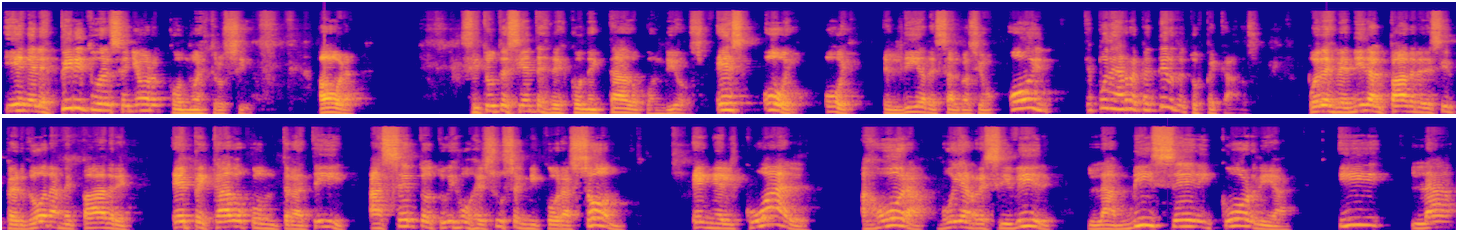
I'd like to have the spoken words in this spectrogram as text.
y en el Espíritu del Señor con nuestros hijos. Ahora, si tú te sientes desconectado con Dios, es hoy, hoy, el día de salvación. Hoy te puedes arrepentir de tus pecados. Puedes venir al Padre y decir, perdóname Padre, he pecado contra ti, acepto a tu Hijo Jesús en mi corazón en el cual ahora voy a recibir la misericordia y la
